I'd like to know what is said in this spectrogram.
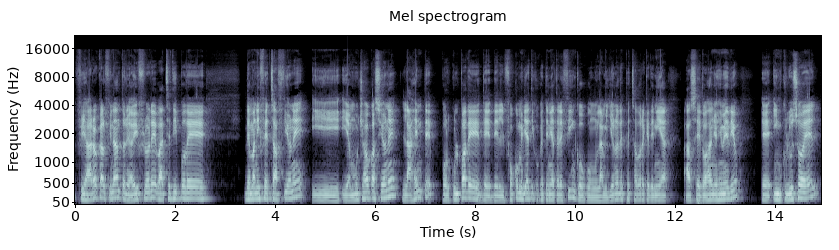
Fijaros que al final Antonio David Flores va a este tipo de, de manifestaciones y, en muchas ocasiones la gente, por culpa del foco mediático que tenía Telecinco, con la millones de espectadores que tenía hace dos años y medio, eh, incluso él,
